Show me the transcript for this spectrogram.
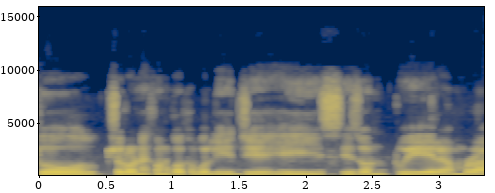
তো চলুন এখন কথা বলি যে এই সিজন টু এর আমরা,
